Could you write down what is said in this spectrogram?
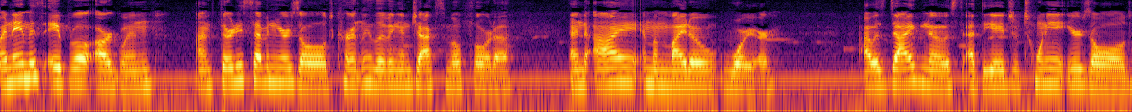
My name is April Arguin. I'm 37 years old, currently living in Jacksonville, Florida, and I am a Mito warrior. I was diagnosed at the age of 28 years old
